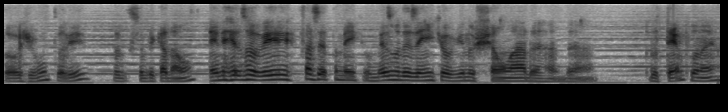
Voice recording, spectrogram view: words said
tô junto ali, tudo sobre cada um. E ainda resolvi fazer também o mesmo desenho que eu vi no chão lá da, da- do templo, né?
